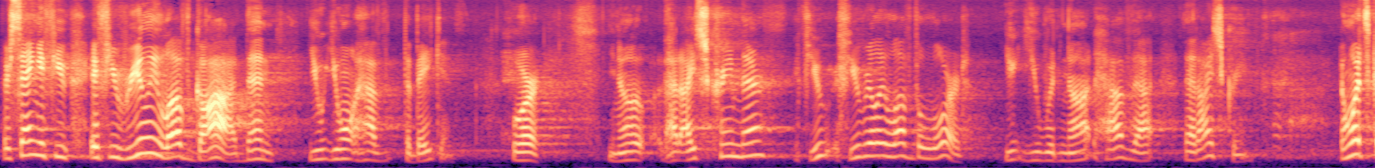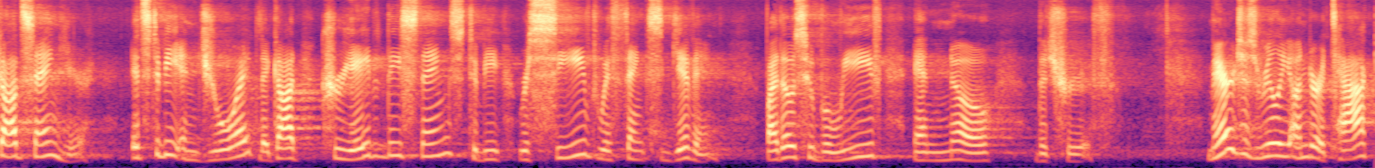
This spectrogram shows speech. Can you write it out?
They're saying if you, if you really love God, then you, you won't have the bacon. Or, you know, that ice cream there, if you, if you really love the Lord, you, you would not have that, that ice cream. And what's God saying here? It's to be enjoyed, that God created these things to be received with thanksgiving by those who believe and know the truth. Marriage is really under attack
